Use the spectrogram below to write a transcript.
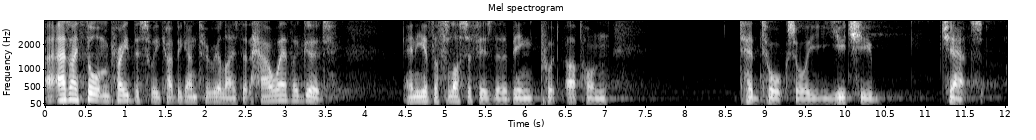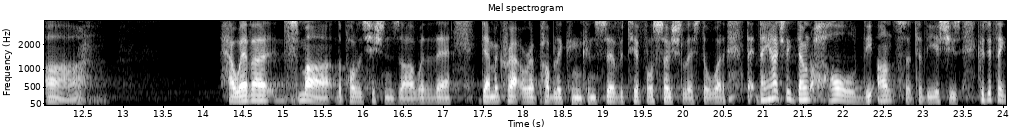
As I thought and prayed this week, I began to realize that however good any of the philosophies that are being put up on TED Talks or YouTube chats are, however smart the politicians are, whether they're Democrat or Republican, conservative or socialist or what, they actually don't hold the answer to the issues. Because if they,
